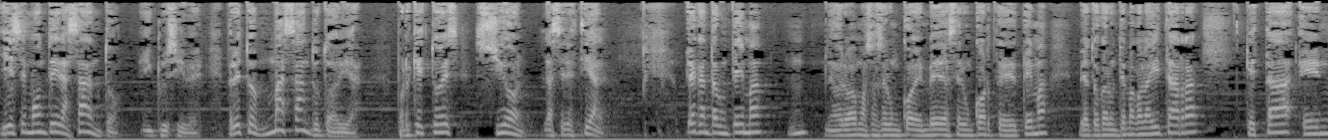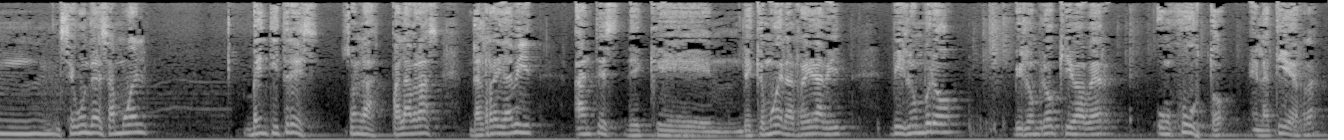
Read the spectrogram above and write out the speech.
Y ese monte era santo, inclusive. Pero esto es más santo todavía, porque esto es Sión, la celestial. Voy a cantar un tema, ahora vamos a hacer un, en vez de hacer un corte de tema, voy a tocar un tema con la guitarra, que está en Segunda de Samuel 23. Son las palabras del rey David antes de que, de que muera el rey David, vislumbró, vislumbró que iba a haber un justo en la tierra,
